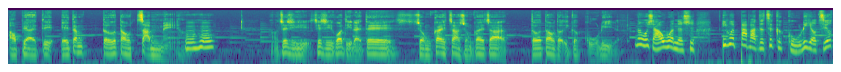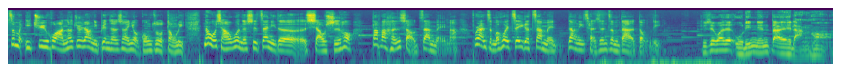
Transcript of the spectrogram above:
后边会得会当得到赞美啊。这是这是我伫内底上盖炸上盖炸得到的一个鼓励了。那我想要问的是，因为爸爸的这个鼓励哦，只有这么一句话，那就让你变成是很有工作动力。那我想要问的是，在你的小时候，爸爸很少赞美嘛？不然怎么会这一个赞美让你产生这么大的动力？其实我这五零年代的人哈，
